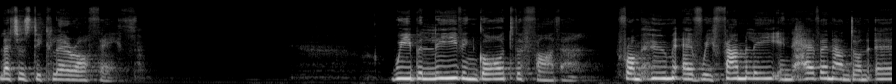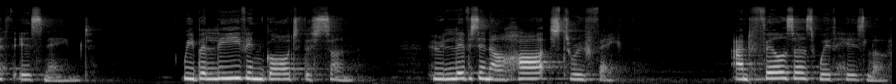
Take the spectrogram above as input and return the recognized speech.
Let us declare our faith. We believe in God the Father, from whom every family in heaven and on earth is named. We believe in God the Son, who lives in our hearts through faith and fills us with his love.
